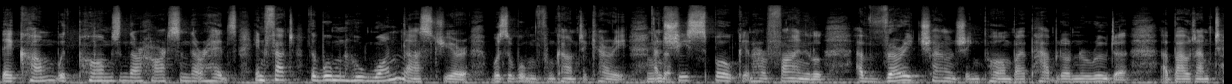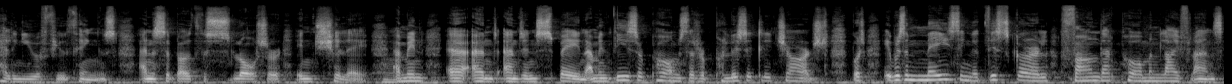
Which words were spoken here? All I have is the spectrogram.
they come with poems in their hearts and their heads. In fact, the woman who won last year was a woman from County Kerry, okay. and she spoke in her final a very challenging poem by Pablo Neruda about I'm telling you a few things, and it's about the slaughter in Chile. Mm. I mean, uh, and and in Spain. I mean, these are poems that are politically charged, but it was amazing that this girl found that poem in life Lifelines.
